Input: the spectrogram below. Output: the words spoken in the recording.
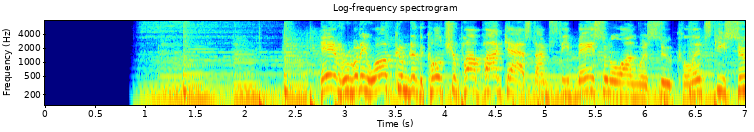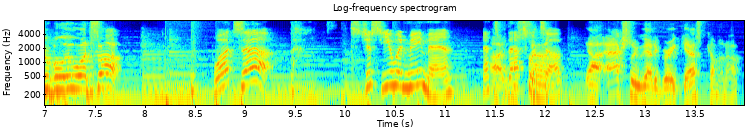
Hey, everybody, welcome to the Culture Pop Podcast. I'm Steve Mason along with Sue Kolinsky. Sue Ballou, what's up? What's up? It's just you and me, man. That's Uh, that's what's up. Yeah, actually, we got a great guest coming up.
